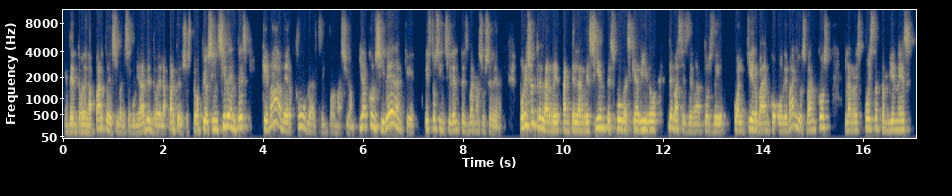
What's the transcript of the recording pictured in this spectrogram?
dentro de la parte de ciberseguridad, dentro de la parte de sus propios incidentes, que va a haber fugas de información. Ya consideran que estos incidentes van a suceder. Por eso, ante, ante las recientes fugas que ha habido de bases de datos de cualquier banco o de varios bancos, la respuesta también es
